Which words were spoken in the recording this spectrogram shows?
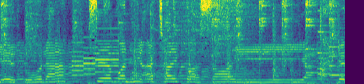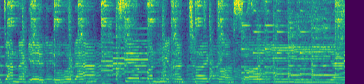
गे तोरा से बढ़िया छै कसैया गे जान तोरा से बढ़िया छै कसैया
